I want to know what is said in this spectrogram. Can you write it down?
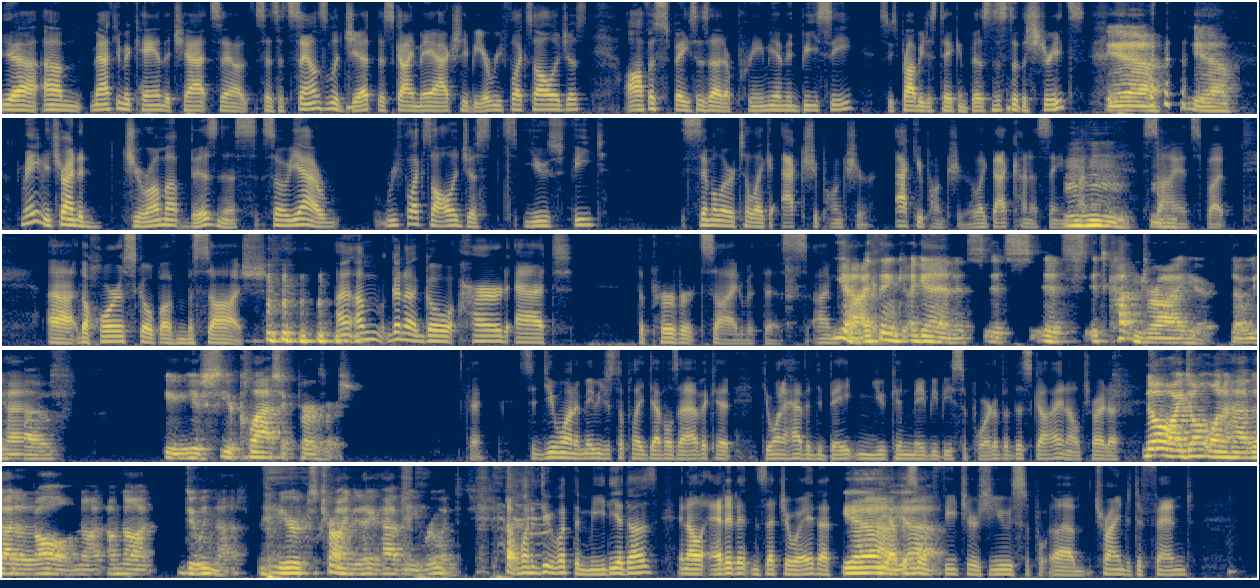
Yeah, um, Matthew McKay in the chat says it sounds legit. This guy may actually be a reflexologist. Office space is at a premium in BC, so he's probably just taking business to the streets. Yeah, yeah. Maybe trying to drum up business. So yeah, reflexologists use feet similar to like acupuncture, acupuncture, like that kind of same kind Mhm. of science, but. Uh, the horoscope of massage. I, I'm gonna go hard at the pervert side with this. I'm Yeah, I think again, it's it's it's it's cut and dry here that we have your your, your classic pervert. okay. So do you want to maybe just to play devil's advocate? Do you want to have a debate and you can maybe be supportive of this guy and I'll try to. No, I don't want to have that at all. I'm not. I'm not doing that. You're trying to have me ruined. I want to do what the media does and I'll edit it in such a way that Yeah, the episode yeah. features you um, trying to defend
